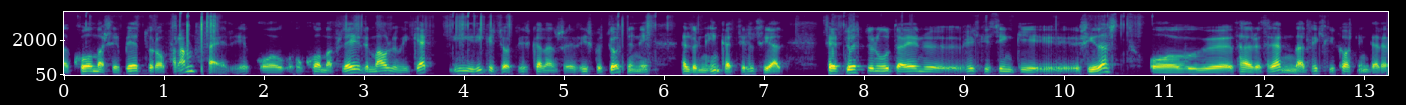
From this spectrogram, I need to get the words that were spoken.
að koma sér betur á framfæri og, og koma fleiri málum í gegn í ríkistjórn Ískalands eða Þísku stjórninni heldur en hinga til því að þeir döttun út af einu fylgistingi síðast og uh, það eru þrennar fylgiskostningar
